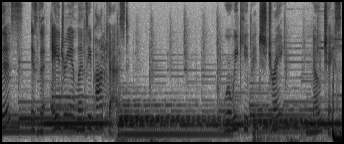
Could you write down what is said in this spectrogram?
This is the Adrienne Lindsay Podcast, where we keep it straight, no chaser.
